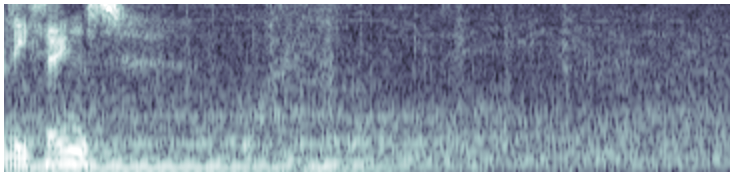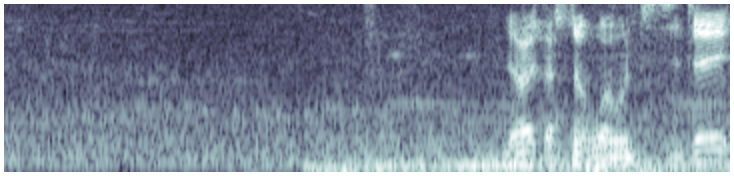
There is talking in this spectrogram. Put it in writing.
Bloody things. No, that's not what I wanted to do.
